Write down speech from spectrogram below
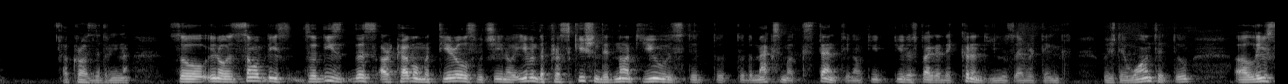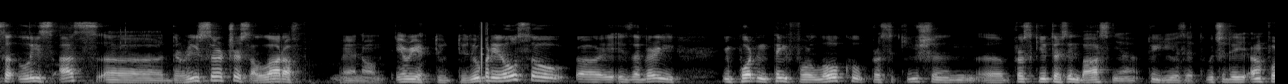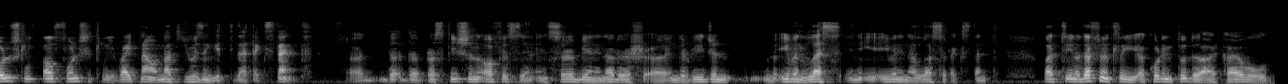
across the Drina. So you know some of these so these this archival materials which you know even the prosecution did not use to, to, to the maximum extent you know due to the fact that they couldn't use everything which they wanted to leaves leaves us uh, the researchers a lot of you know area to, to do but it also uh, is a very important thing for local prosecution uh, prosecutors in Bosnia to use it which they unfortunately unfortunately right now not using it to that extent uh, the, the prosecution office in, in Serbia and in other uh, in the region, you know, even less, in, even in a lesser extent. But you know, definitely, according to the archival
